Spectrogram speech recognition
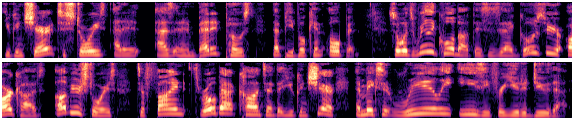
you can share it to stories as an embedded post that people can open. So what's really cool about this is that it goes through your archives of your stories to find throwback content that you can share and makes it really easy for you to do that.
